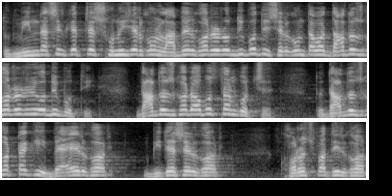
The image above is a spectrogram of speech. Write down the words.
তো মীন রাশির ক্ষেত্রে শনি যেরকম লাভের ঘরের অধিপতি, সেরকম তো আবার দ্বাদশ ঘরেরই অধিপতি। দ্বাদশ ঘরে অবস্থান করছে। তো দ্বাদশ ঘরটা কি? ব্যয়ের ঘর। বিদেশের ঘর, খরচপাতির ঘর,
